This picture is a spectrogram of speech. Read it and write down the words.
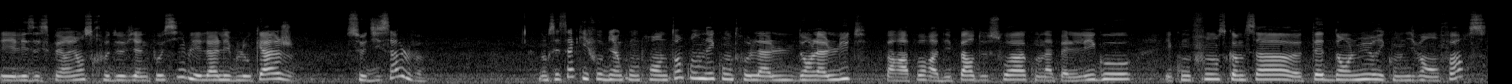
et les expériences redeviennent possibles et là les blocages se dissolvent. Donc c'est ça qu'il faut bien comprendre. Tant qu'on est dans la lutte par rapport à des parts de soi qu'on appelle l'ego et qu'on fonce comme ça, euh, tête dans le mur et qu'on y va en force,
